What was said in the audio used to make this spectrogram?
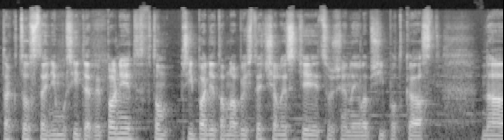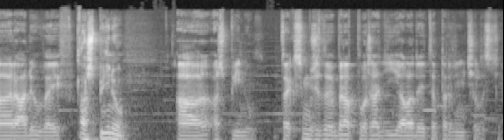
tak to stejně musíte vyplnit. V tom případě tam napište Čelisti, což je nejlepší podcast na rádiu Wave A špínu. a, a Špínu. Tak si můžete vybrat pořadí, ale dejte první Čelisti.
